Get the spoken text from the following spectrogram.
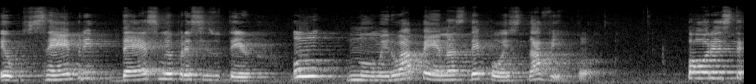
Eu sempre, décimo, eu preciso ter um número apenas depois da vírgula. Por este,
